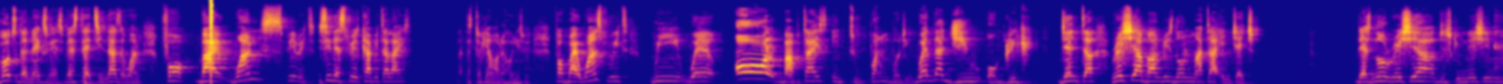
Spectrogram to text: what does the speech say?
Go to the next verse, verse 13. That's the one. For by one Spirit, you see the Spirit capitalized? That's talking about the Holy Spirit. For by one Spirit we were all baptized into one body, whether Jew or Greek, Gentile, racial boundaries don't matter in church. There's no racial discrimination,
